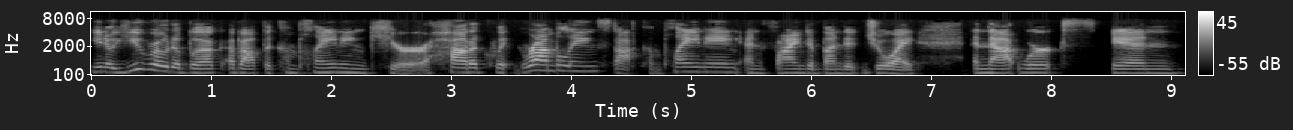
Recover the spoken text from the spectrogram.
you know you wrote a book about the complaining cure how to quit grumbling stop complaining and find abundant joy. And that works in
